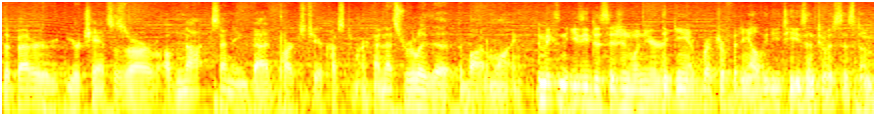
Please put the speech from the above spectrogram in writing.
the better your chances are of not sending bad parts to your customer. And that's really the, the bottom line. It makes an easy decision when you're thinking of retrofitting LVDTs into a system.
